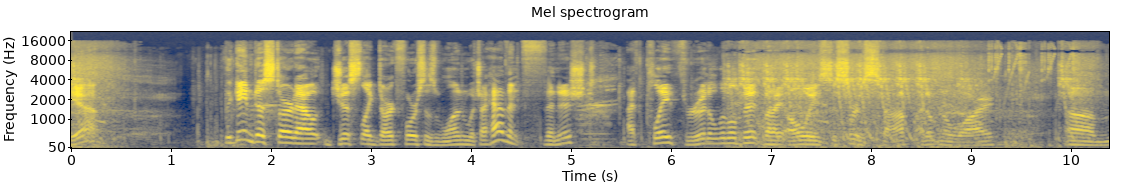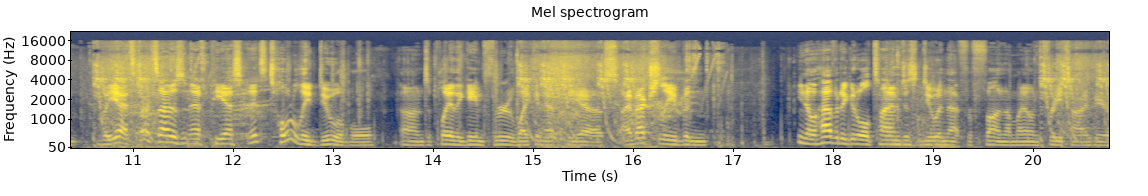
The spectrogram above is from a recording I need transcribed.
yeah. The game does start out just like Dark Forces 1, which I haven't finished. I've played through it a little bit, but I always just sort of stop. I don't know why. Um, but yeah, it starts out as an FPS, and it's totally doable um, to play the game through like an FPS. I've actually been you know, having a good old time just doing that for fun on my own free time here,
